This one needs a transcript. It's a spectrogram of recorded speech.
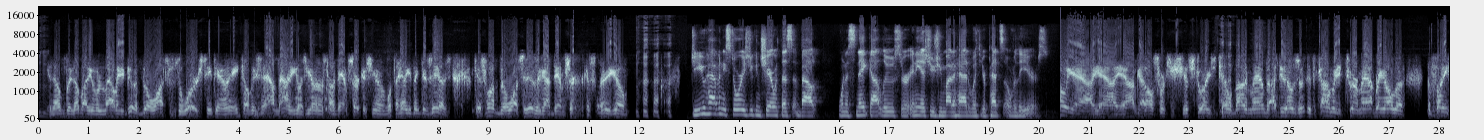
mm-hmm. you know, but nobody would allow me to do it. Bill Watts was the worst. He, you know, he told me, he said, "How now?" He goes, "You know, it's not a damn circus. You know, what the hell you think this is?" Guess what, Bill Watts? It is a goddamn circus. There you go. Do you have any stories you can share with us about when a snake got loose or any issues you might have had with your pets over the years? Oh yeah, yeah, yeah. I've got all sorts of shit stories to tell about it, man. But I do those at the comedy tour, man. I bring all the the funny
